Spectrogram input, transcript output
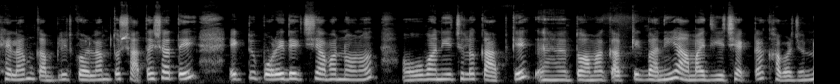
খেলাম কমপ্লিট করলাম। তো সাথে সাথেই একটু পরেই দেখছি আমার ননদ, ও বানিয়েছিল কাপ কেক তো আমার কাপ কেক বানিয়ে আমায় দিয়েছে একটা খাবার জন্য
